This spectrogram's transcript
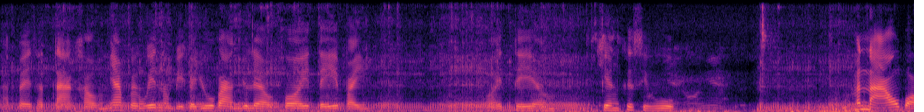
ตัดไปถัดตาเขาย่ามกลางเว้นน้องบีก็อยู่บ้านอยู่แล้ว คอยเตะไป คอยเตะเอาเคียงคือสิวูบมันหนาวบ่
